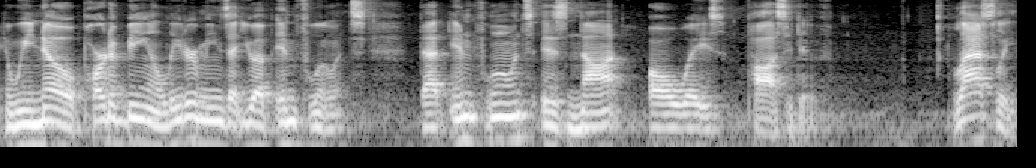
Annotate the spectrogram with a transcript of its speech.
And we know part of being a leader means that you have influence. That influence is not always positive. Lastly,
